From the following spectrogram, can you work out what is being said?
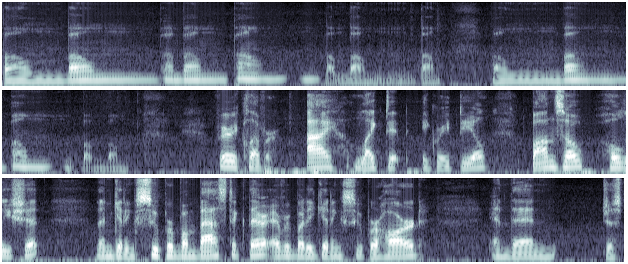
Boom, boom, boom, boom, boom, boom, boom, boom, boom, boom, boom, boom, boom. Very clever. I liked it a great deal. Bonzo, holy shit. Then getting super bombastic there, everybody getting super hard, and then just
